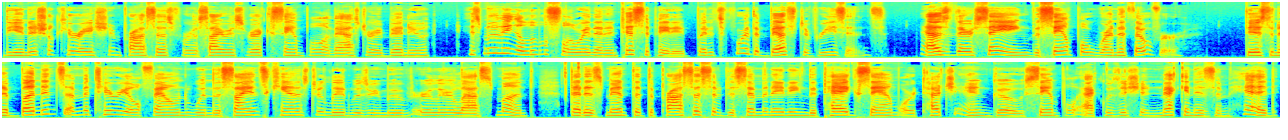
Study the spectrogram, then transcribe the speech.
The initial curation process for OSIRIS-REx sample of asteroid Bennu is moving a little slower than anticipated, but it's for the best of reasons. As they're saying, the sample runneth over. There's an abundance of material found when the science canister lid was removed earlier last month that has meant that the process of disseminating the TAG-SAM or touch and go sample acquisition mechanism head,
